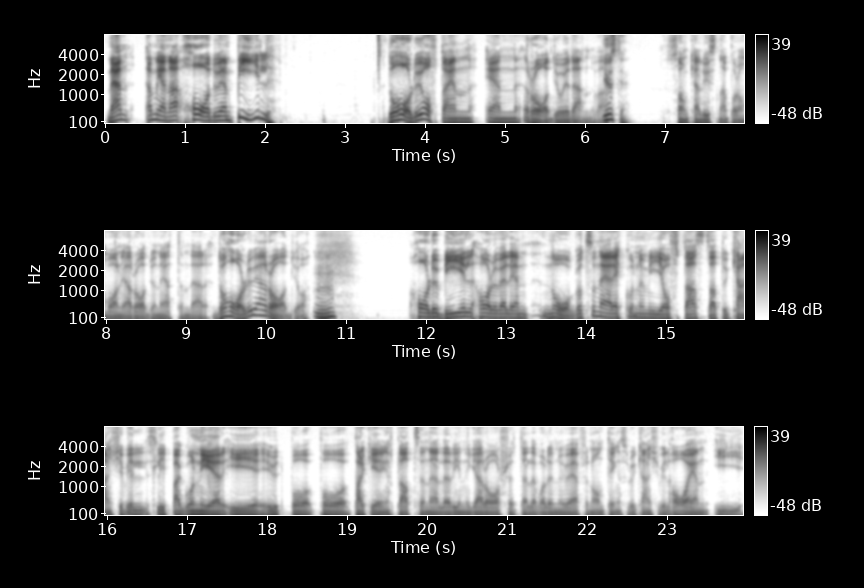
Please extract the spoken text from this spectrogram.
Men jag menar, har du en bil då har du ju ofta en, en radio i den. Va? Just det. Som kan lyssna på de vanliga radionäten där. Då har du en radio. Har du bil har du väl en något sån här ekonomi oftast. Så att du kanske vill slippa gå ner i, ut på, på parkeringsplatsen eller in i garaget eller vad det nu är för någonting. Så du kanske vill ha en i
